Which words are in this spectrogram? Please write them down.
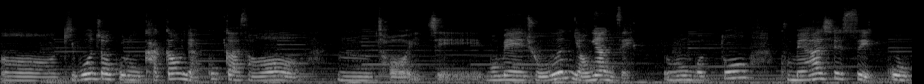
어, 기본적으로 가까운 약국 가서 음, 저 이제 몸에 좋은 영양제 이런 것도 구매하실 수 있고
